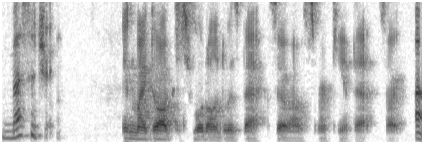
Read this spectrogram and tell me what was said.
messaging. And my dog just rolled onto his back, so I was smirking at that. Sorry. Uh,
